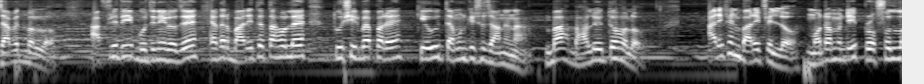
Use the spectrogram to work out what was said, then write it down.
জাবেদ বলল। আফ্রিদি বুঝে নিল যে, এদের বাড়িতে তাহলে তুষির ব্যাপারে কেউ তেমন কিছু জানে না। বাহ, ভালোই তো হলো। আরিফিন বাড়ি ফিরল, মোটামুটি প্রফুল্ল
